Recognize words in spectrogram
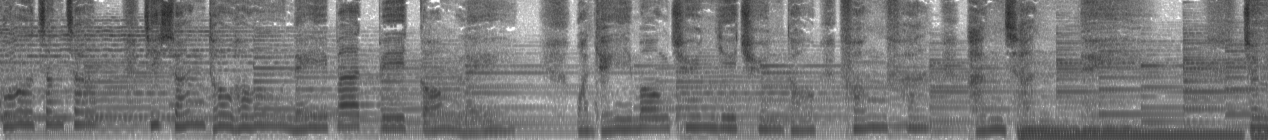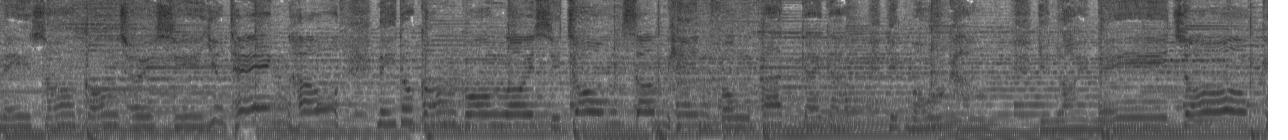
果争执，只想讨好你，不必讲理。还期望穿衣穿到仿佛很衬你，像你所讲，随时要听候。你都讲过爱是忠心献奉，不计较亦无求，原来未足够，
